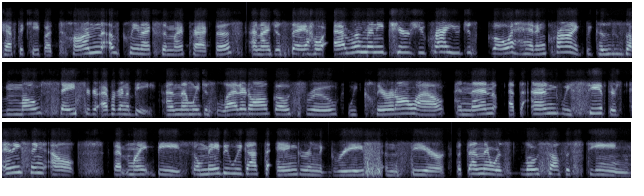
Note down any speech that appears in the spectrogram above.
have to keep a ton of Kleenex in my practice. And I just say, however many tears you cry, you just go ahead and cry because this is the most safe you're ever going to be. And then we just let it all go through. We clear it all out. And then at the end, we see if there's anything else that might be. So maybe we got the anger and the grief and the fear, but then there was low self esteem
